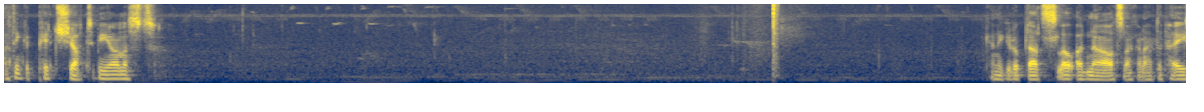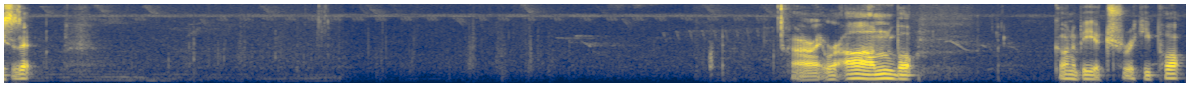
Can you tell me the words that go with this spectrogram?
I think a pitch shot, to be honest. Can I get up that slow? Uh, no, it's not going to have the pace, is it? Alright, we're on, but going to be a tricky putt.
